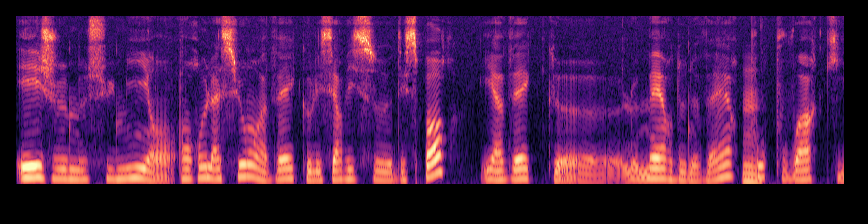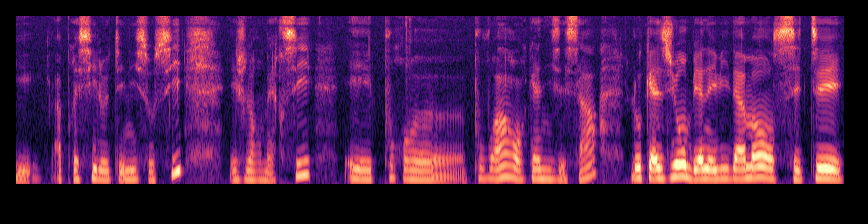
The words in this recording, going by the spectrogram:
et je me suis mis en, en relation avec les services euh, des sports et avec euh, le maire de Nevers Mm. pour pouvoir qui apprécie le tennis aussi et je le remercie et pour pouvoir organiser ça. L'occasion, bien évidemment, c'était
